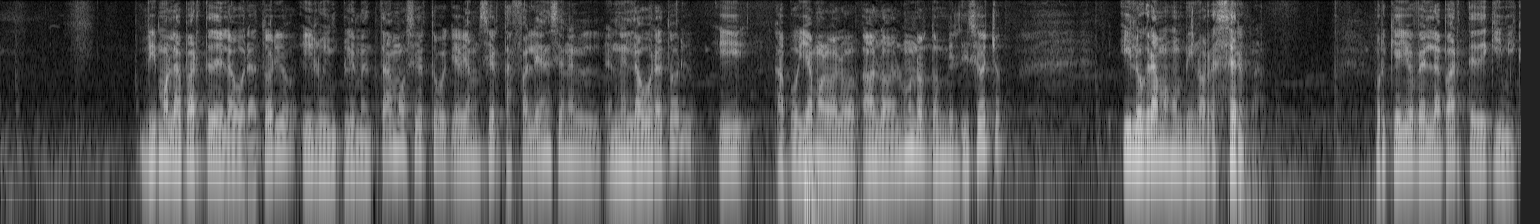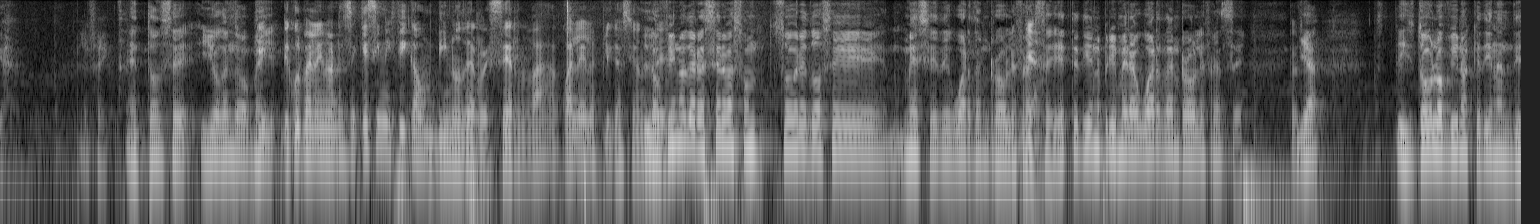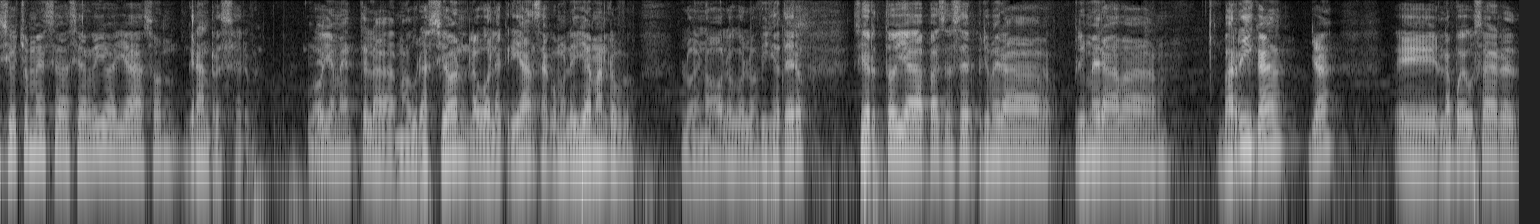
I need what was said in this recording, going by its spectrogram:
vimos la parte de laboratorio y lo implementamos, ¿cierto? Porque habían ciertas falencias en el, en el laboratorio y apoyamos a, los- a los alumnos en 2018 y logramos un vino reserva, porque ellos ven la parte de química. Perfecto. Entonces, yo cuando me... ¿Qué- Disculpa la ignorancia, ¿qué significa un vino de reserva? ¿Cuál es la explicación? Los de- vinos de reserva son sobre 12 meses de guarda en roble Ya. francés. Este tiene primera guarda en roble francés. Perfecto. ¿ya? Y todos los vinos que tienen 18 meses hacia arriba ya son gran reserva. Ya. Obviamente la maduración la, o la crianza, como le llaman los, los enólogos, los viñeteros, ¿cierto? Ya pasa a ser primera, primera ba- barrica, ¿ya? Eh, la puede usar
